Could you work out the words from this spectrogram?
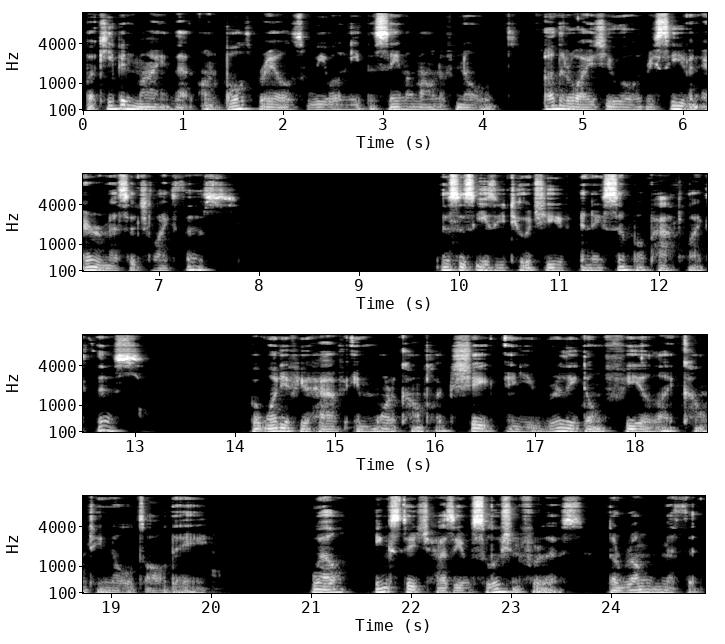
But keep in mind that on both rails we will need the same amount of nodes. Otherwise you will receive an error message like this. This is easy to achieve in a simple path like this. But what if you have a more complex shape and you really don't feel like counting nodes all day? Well, Inkstitch has a solution for this, the rung method.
